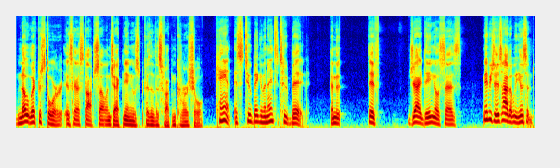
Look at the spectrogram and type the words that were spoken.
no liquor store is going to stop selling Jack Daniels because of this fucking commercial. Can't. It's too big of an entity. Too big. And the, if Jack Daniels says, maybe it's not that we isn't.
